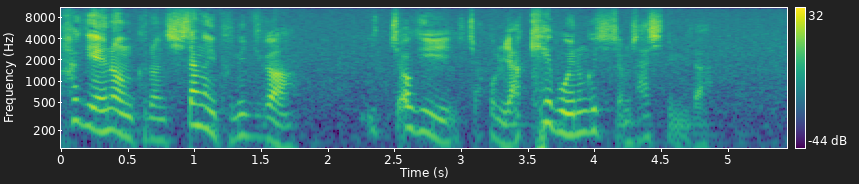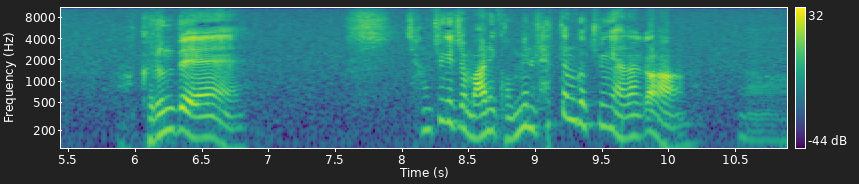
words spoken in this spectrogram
하기에는 그런 시장의 분위기가 이쪽이 조금 약해 보이는 것이 좀 사실입니다. 아, 그런데 장중에 좀 많이 고민을 했던 것 중에 하나가 어,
